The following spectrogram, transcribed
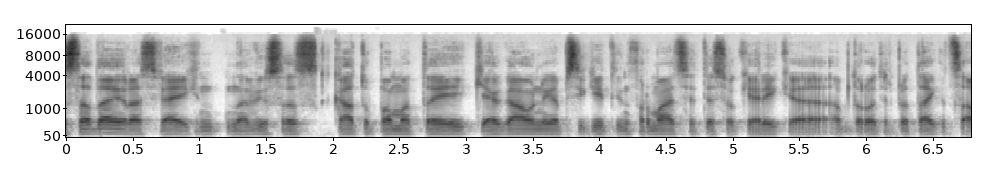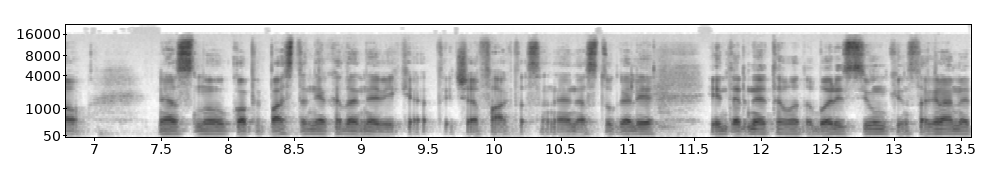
visada yra sveikintina visas, ką tu pamatai, kiek gauni apsikeiti informaciją, tiesiog ją reikia apdoroti ir pritaikyti savo nes, nu, copy-paste niekada neveikia. Tai čia faktas, ne? nes tu gali internete, o dabar įsijungti Instagram'e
